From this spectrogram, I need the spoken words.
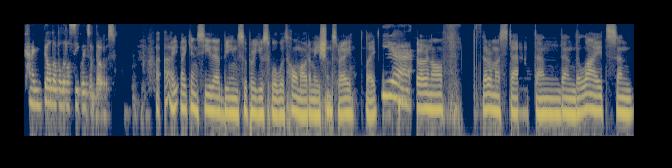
kind of build up a little sequence of those. I, I can see that being super useful with home automations, right? Like yeah, turn off thermostat and then the lights and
